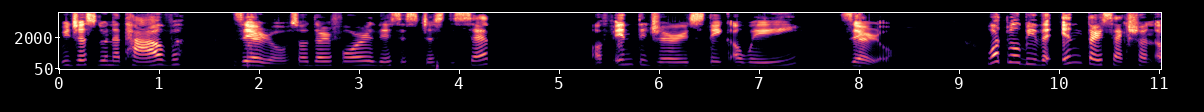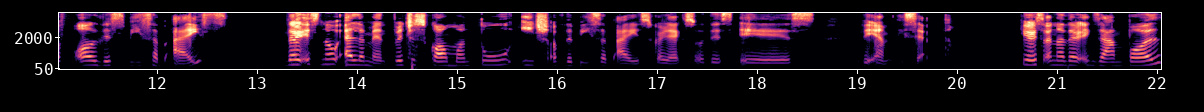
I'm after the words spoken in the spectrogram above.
We just do not have 0. So therefore, this is just the set of integers take away 0. What will be the intersection of all these b sub i's? There is no element which is common to each of the b sub i's, correct? So this is the empty set. Here's another example.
